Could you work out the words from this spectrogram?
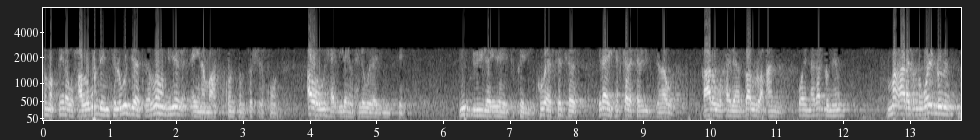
ثم قيل وحلقوا لهم في لبجيز اللهم يجب أينما كنتم تشركون؟ أو ويها إله وحلوه لجنسين من دلو إلى إلهي تكريم. هو أسلسل إلهي كالكالك من الجنوب قالوا حليان ضلوا عنا وإن قدوا منهم؟ ما أرقنا وإدوا منهم؟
